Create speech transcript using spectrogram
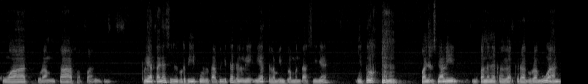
kuat, kurang tough apa gitu. Kelihatannya seperti itu, tetapi kita lihat dalam implementasinya itu banyak sekali bukan hanya keraguan-raguan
